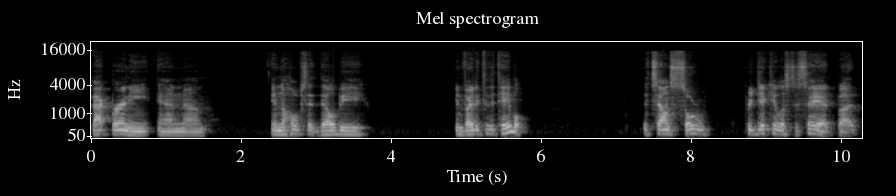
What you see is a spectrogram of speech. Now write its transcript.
back bernie and um, in the hopes that they'll be invited to the table it sounds so ridiculous to say it but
